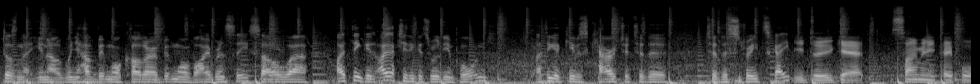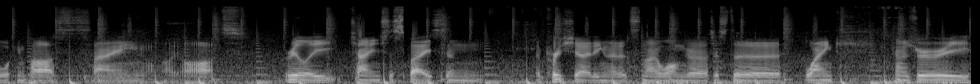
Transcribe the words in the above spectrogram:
doesn't it? You know, when you have a bit more colour, a bit more vibrancy. So uh, I think, it, I actually think it's really important. I think it gives character to the to the streetscape. You do get so many people walking past saying, oh, it's really changed the space and appreciating that it's no longer just a blank kind of dreary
